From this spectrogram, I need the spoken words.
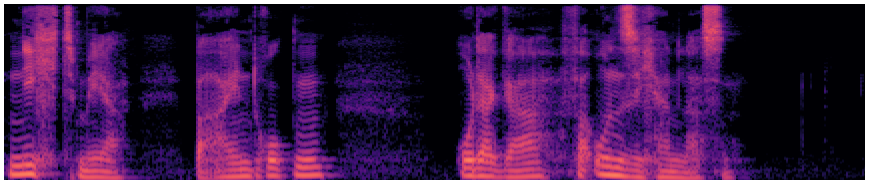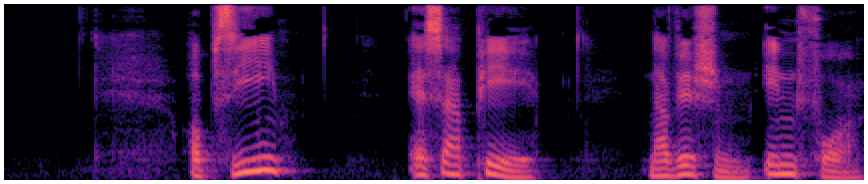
nicht mehr beeindrucken oder gar verunsichern lassen. Ob Sie SAP, Navision, Infor,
